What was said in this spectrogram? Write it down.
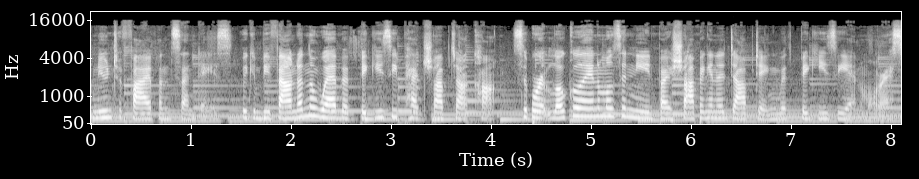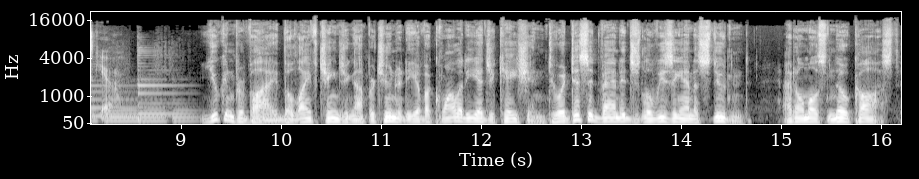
noon to 5 on Sundays. We can be found on the web at bigeasypetshop.com. Support local animals in need by shopping and adopting with Big Easy Animal Rescue. you can provide the life changing opportunity of a quality education to a disadvantaged Louisiana student at almost no cost.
